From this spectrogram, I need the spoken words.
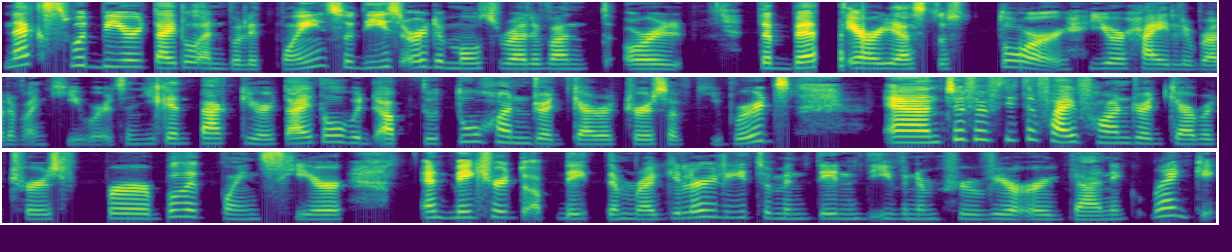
Next would be your title and bullet points. So these are the most relevant or the best areas to store your highly relevant keywords. And you can pack your title with up to 200 characters of keywords and 250 to 500 characters per bullet points here. And make sure to update them regularly to maintain and even improve your organic ranking.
